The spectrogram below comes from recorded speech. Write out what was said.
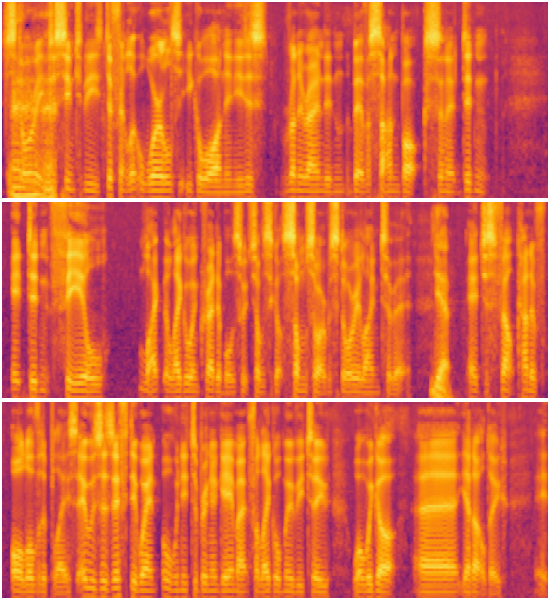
story. Uh. it just seemed to be these different little worlds that you go on, and you just run around in a bit of a sandbox, and it didn't it didn't feel like the Lego Incredibles, which obviously got some sort of a storyline to it Yeah. it just felt kind of all over the place. It was as if they went, "Oh, we need to bring a game out for Lego Movie 2. What we got? Uh, yeah, that'll do." It,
